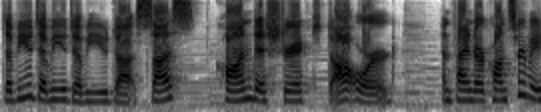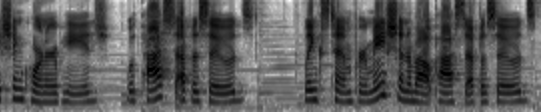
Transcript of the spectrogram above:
www.suscondistrict.org, and find our Conservation Corner page with past episodes, links to information about past episodes,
